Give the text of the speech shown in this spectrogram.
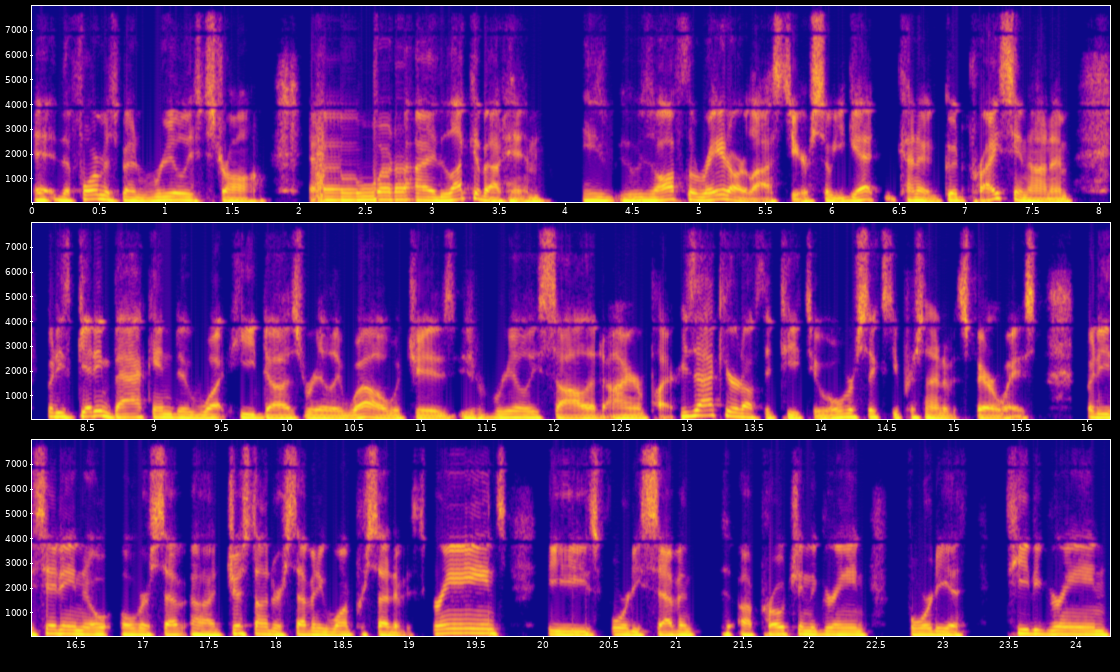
and the form has been really strong. And what I like about him he, he was off the radar last year. So you get kind of good pricing on him, but he's getting back into what he does really well, which is he's a really solid iron player. He's accurate off the T2, over 60% of his fairways, but he's hitting over seven, uh, just under 71% of his greens. He's 47th approaching the green, 40th tee to green.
